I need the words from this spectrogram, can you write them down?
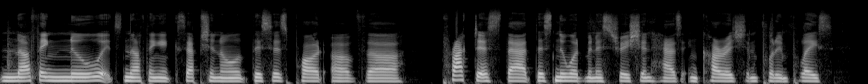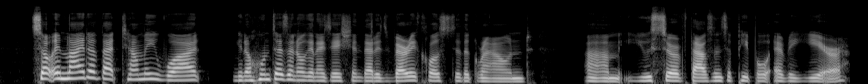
nothing new. It's nothing exceptional. This is part of the practice that this new administration has encouraged and put in place. So, in light of that, tell me what, you know, Junta is an organization that is very close to the ground. Um, you serve thousands of people every year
